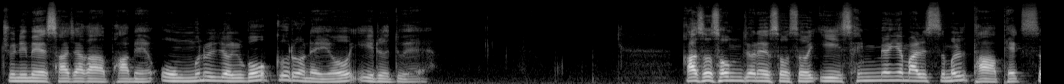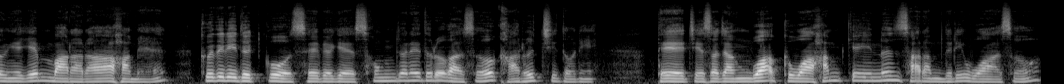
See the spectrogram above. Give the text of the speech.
주님의 사자가 밤에 옥문을 열고 끌어내어 이르되 가서 성전에 서서 이 생명의 말씀을 다 백성에게 말하라 하매 그들이 듣고 새벽에 성전에 들어가서 가르치더니 대제사장과 그와 함께 있는 사람들이 와서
